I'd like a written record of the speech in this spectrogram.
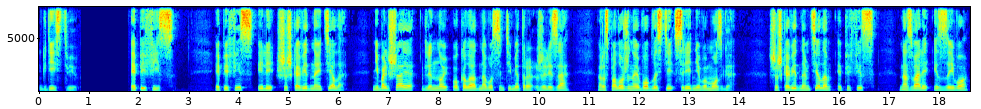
к действию. Эпифиз. Эпифиз или шишковидное тело – небольшая, длиной около 1 см железа, расположенная в области среднего мозга. Шишковидным телом эпифиз назвали из-за его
